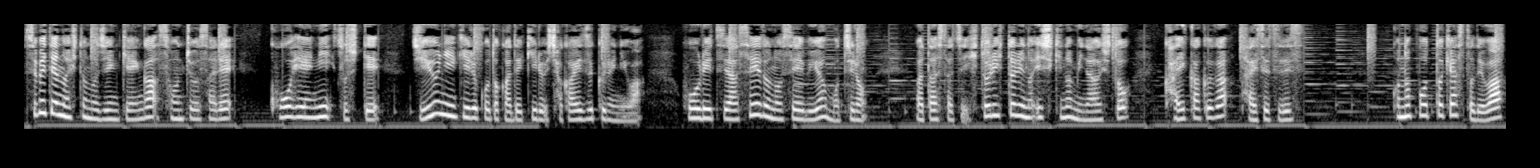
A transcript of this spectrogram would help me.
すべての人の人権が尊重され公平にそして自由に生きることができる社会づくりには法律や制度の整備はもちろん私たち一人一人の意識の見直しと改革が大切ですこのポッドキャストでは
